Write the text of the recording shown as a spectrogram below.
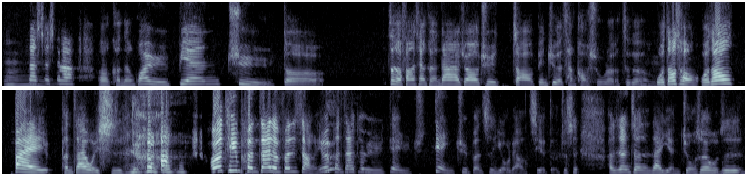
嗯，那剩下呃，可能关于编剧的这个方向，可能大家就要去找编剧的参考书了。这个、嗯、我都从我都。拜盆栽为师，我要听盆栽的分享，因为盆栽对于电影电影剧本是有了解的，就是很认真的在研究，所以我是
